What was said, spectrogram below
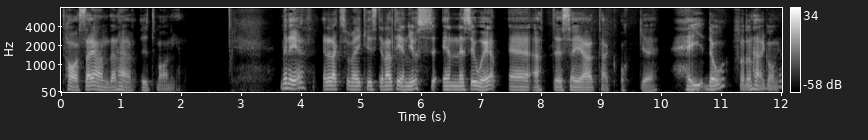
tar sig an den här utmaningen? Med det är det dags för mig, Christian Altenius, NSOE, eh, att säga tack och hej då för den här gången.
